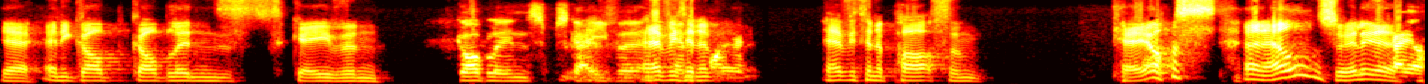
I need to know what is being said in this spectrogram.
Yeah. Any gob- goblins, Skaven, Goblins, Skaven, Everything- Empire, everything apart from chaos and elves, really. Yeah. Chaos,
